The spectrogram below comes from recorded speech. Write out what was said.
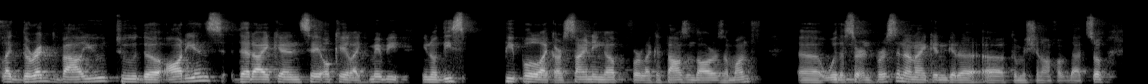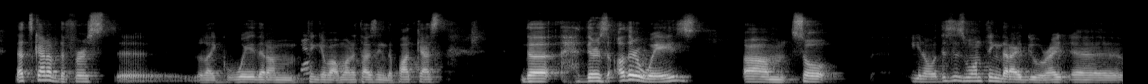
like direct value to the audience that I can say, okay, like maybe you know these people like are signing up for like a thousand dollars a month uh, with a mm-hmm. certain person and i can get a, a, commission off of that so that's kind of the first uh, like way that i'm yeah. thinking about monetizing the podcast the there's other ways um, so you know this is one thing that i do right uh,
